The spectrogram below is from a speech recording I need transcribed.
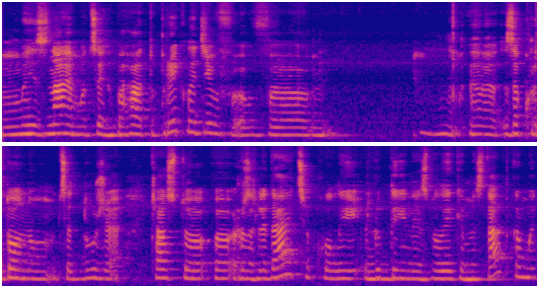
Ми знаємо цих багато прикладів в. Е, За кордоном це дуже часто е, розглядається, коли людини з великими статками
